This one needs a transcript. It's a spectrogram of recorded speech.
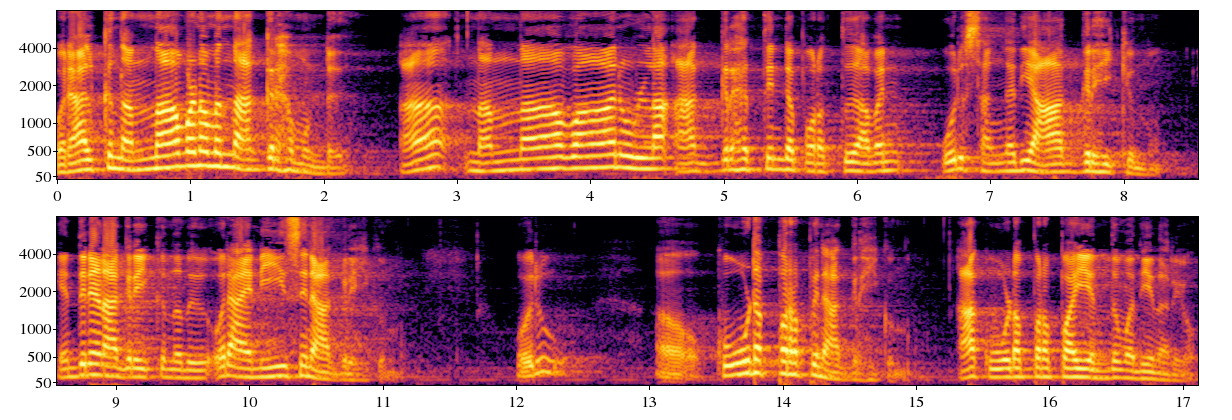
ഒരാൾക്ക് നന്നാവണമെന്ന് ആഗ്രഹമുണ്ട്. ആ നന്നാവാനുള്ള ആഗ്രഹത്തിന്റെ പുറത്ത് അവൻ ഒരു സംഗതി ആഗ്രഹിക്കുന്നു. എന്തിനാണ് ആഗ്രഹിക്കുന്നത്? ഒരു അനീസിനെ ആഗ്രഹിക്കുന്നു. ഒരു ആ, ആഗ്രഹിക്കുന്നു. ആ കൂടപ്പുറപ്പായി എന്ത് മതി എന്നറിയോ?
